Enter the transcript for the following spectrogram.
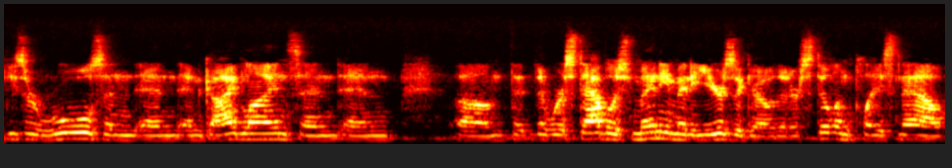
these are rules and, and, and guidelines and and um, that, that, were established many many years ago that are still in place now,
